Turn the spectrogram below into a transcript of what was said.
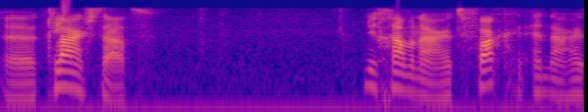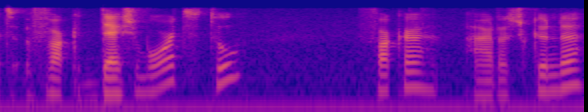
uh, klaar staat. Nu gaan we naar het vak en naar het vak dashboard toe. Vakken, aardeskunde.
